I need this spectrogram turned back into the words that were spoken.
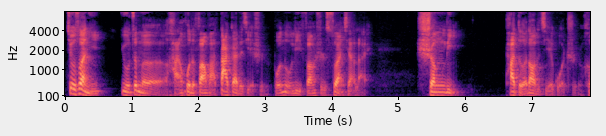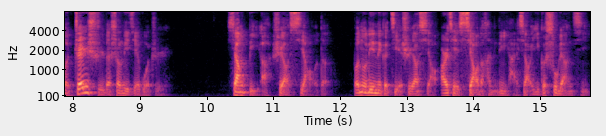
就算你用这么含糊的方法大概的解释，伯努利方式算下来，升力它得到的结果值和真实的升力结果值相比啊是要小的。伯努利那个解释要小，而且小的很厉害，小一个数量级，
